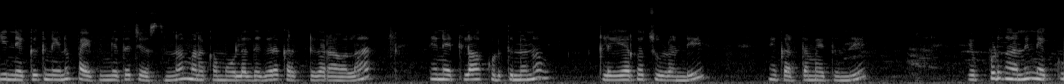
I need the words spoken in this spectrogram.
ఈ నెక్కి నేను పైపింగ్ అయితే చేస్తున్నా. మనకు మూలల దగ్గర కరెక్ట్గా రావాలా. నేను ఎట్లా కుడుతున్నానో క్లియర్గా చూడండి. మీకు అర్థమవుతుంది. ఎప్పుడు కానీ నెక్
